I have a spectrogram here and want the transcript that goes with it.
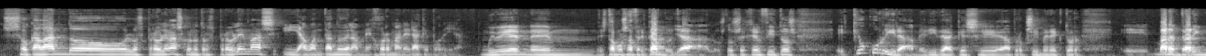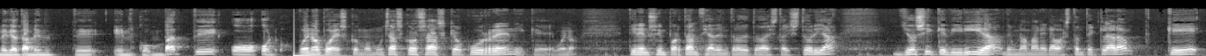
socavando los problemas con otros problemas y aguantando de la mejor manera que podía. Muy bien, em, estamos acercando ya a los dos ejércitos. Eh, ¿Qué ocurrirá a medida que se aproxime Héctor? Eh, ¿Van a entrar inmediatamente en combate o, o, no? Bueno, pues como muchas cosas que ocurren y que, bueno, tienen su importancia dentro de toda esta historia, yo sí que diría, de una manera bastante clara, que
